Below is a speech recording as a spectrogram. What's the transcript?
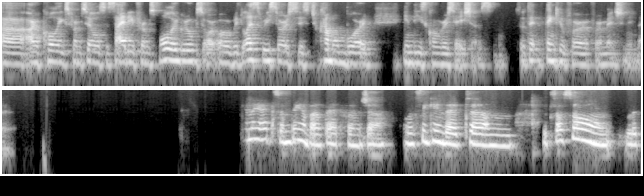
uh, our colleagues from civil society, from smaller groups or, or with less resources to come on board in these conversations. So th thank you for, for mentioning that. Can I add something about that, Vanja? I was thinking that um, it's also like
